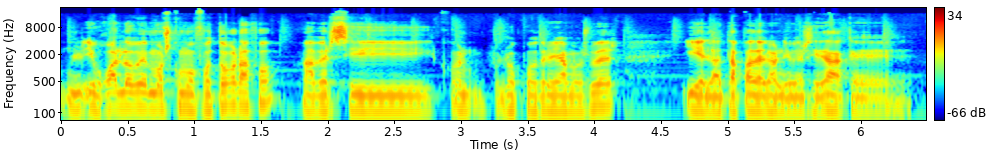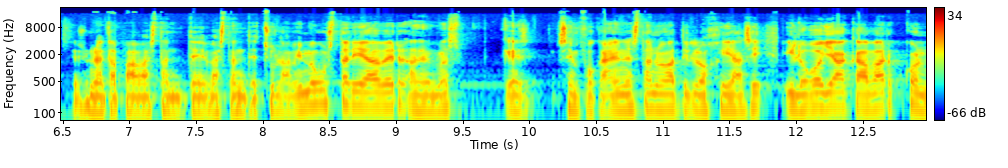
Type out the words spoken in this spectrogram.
Igual lo vemos como fotógrafo, a ver si con- lo podríamos ver. Y en la etapa de la universidad, que es una etapa bastante, bastante chula. A mí me gustaría ver, además, que se enfocara en esta nueva trilogía así y luego ya acabar con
